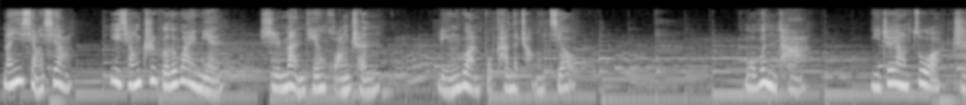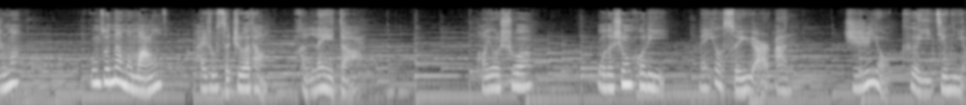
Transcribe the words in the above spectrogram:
难以想象，一墙之隔的外面是漫天黄尘、凌乱不堪的城郊。我问他。你这样做值吗？工作那么忙，还如此折腾，很累的。朋友说：“我的生活里没有随遇而安，只有刻意经营。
